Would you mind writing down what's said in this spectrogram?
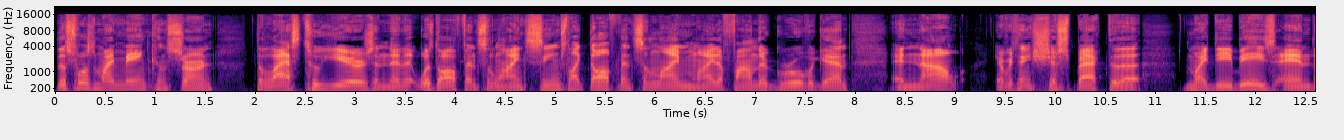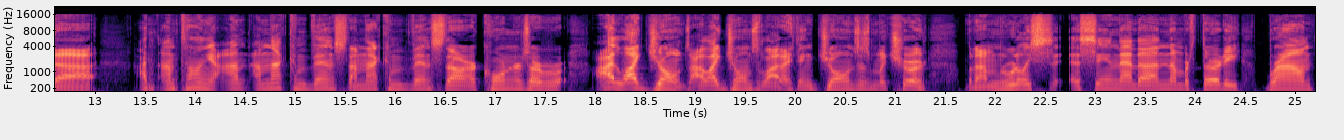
this was my main concern the last two years, and then it was the offensive line. Seems like the offensive line might have found their groove again, and now everything shifts back to the my DBs. And uh, I, I'm telling you, I'm I'm not convinced. I'm not convinced that our corners are. I like Jones. I like Jones a lot. I think Jones has matured, but I'm really seeing that uh, number thirty Brown.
